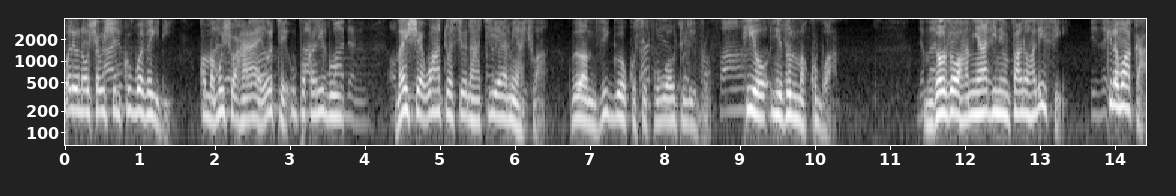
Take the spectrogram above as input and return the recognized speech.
walio na ushawishi mkubwa zaidi kwamba mwisho wa haya yote upo karibu. Maisha ya watu wasio na hatia yameachwa kubeba mzigo wa ukosefu wa utulivu. Hiyo ni dhuluma kubwa. Mzozo wa wahamiaji ni mfano halisi. Kila mwaka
